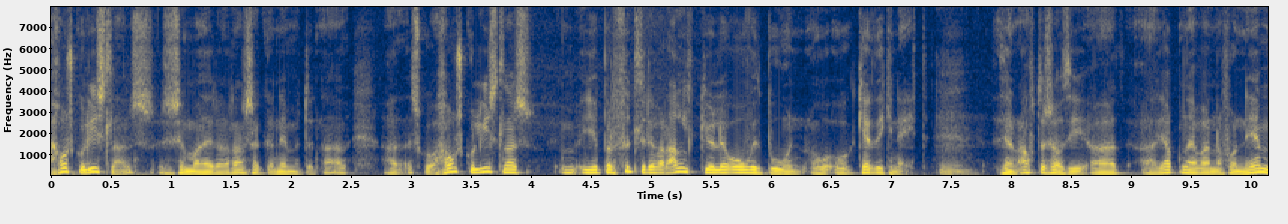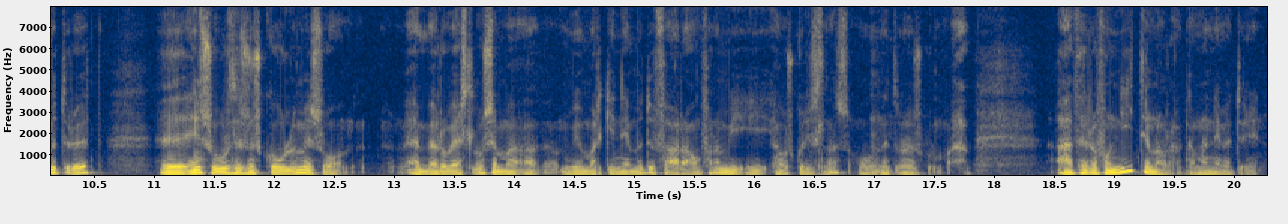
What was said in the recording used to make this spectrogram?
Háskóli Íslands sem að er að rannsaka nefnduna að, að sko Háskóli Íslands ég bara fullir að var algjörlega óviðbúin og, og gerði ekki neitt mm. þegar hann átt að sá því að, að jafnæði var hann að fá nefndur upp e, eins og úr þessum skólum eins og MR og Veslo sem að mjög margi nefndur fara ánfram í, í Háskóli Íslands og nefndur að, að þeir að fá 19 ára gamla nefndurinn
